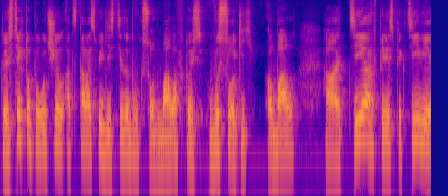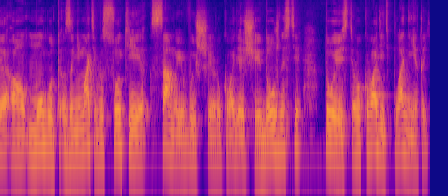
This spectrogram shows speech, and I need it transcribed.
То есть те, кто получил от 180 до 200 баллов, то есть высокий балл, а, те в перспективе а, могут занимать высокие, самые высшие руководящие должности, то есть руководить планетой,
